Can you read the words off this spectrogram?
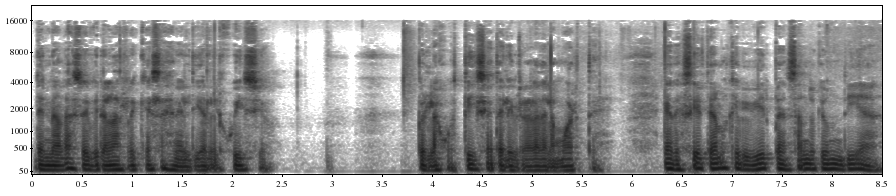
de nada servirán las riquezas en el día del juicio, pero la justicia te librará de la muerte. Es decir, tenemos que vivir pensando que un día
